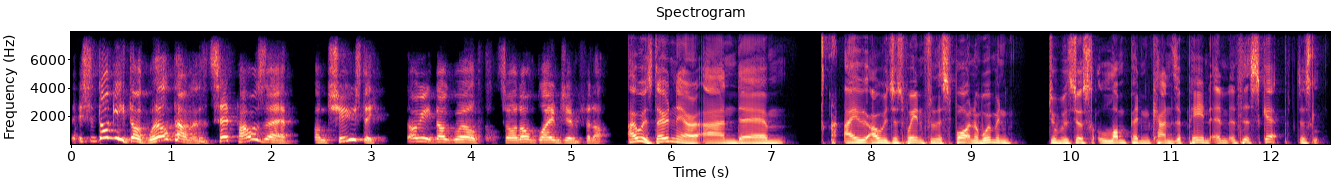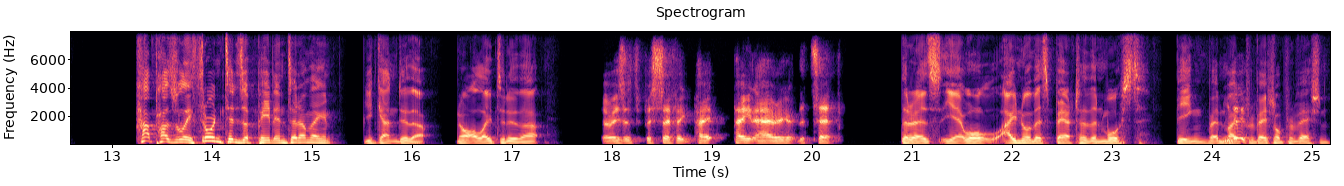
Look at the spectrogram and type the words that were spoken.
It's a dog eat dog world down at the tip. I was there on Tuesday. Dog eat dog world. So I don't blame Jim for that. I was down there and um, I, I was just waiting for the spot, and a woman was just lumping cans of paint into the skip, just haphazardly throwing tins of paint into it. I'm thinking, you can't do that. Not allowed to do that. There is a specific paint area at the tip. There is, yeah. Well, I know this better than most, being in my professional profession.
